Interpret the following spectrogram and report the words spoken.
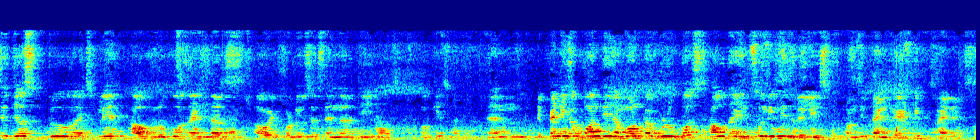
Is just to explain how glucose enters, how it produces energy, okay? And depending upon the amount of glucose, how the insulin is released from the pancreatic islets.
